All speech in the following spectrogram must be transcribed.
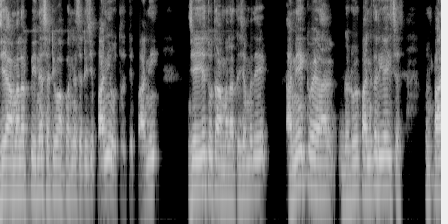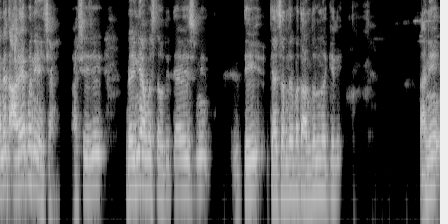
जे आम्हाला पिण्यासाठी वापरण्यासाठी जे पाणी होतं ते पाणी जे येत होतं आम्हाला त्याच्यामध्ये अनेक वेळा गढूळ पाणी तर यायचंच पण पाण्यात आळ्या पण यायच्या. अशी जी दयनीय अवस्था होती त्यावेळेस मी ती त्या संदर्भात आंदोलनं केली. आणि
